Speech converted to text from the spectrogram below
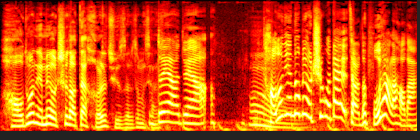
好多年没有吃到带核的橘子了，这么想，对啊，对啊，嗯好多年都没有吃过带籽儿的葡萄了，好吧？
